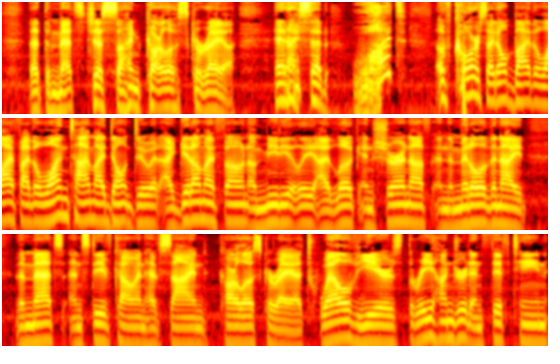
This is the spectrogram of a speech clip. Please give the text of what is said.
that the Mets just signed Carlos Correa. And I said, What? Of course, I don't buy the Wi Fi. The one time I don't do it, I get on my phone immediately. I look, and sure enough, in the middle of the night, the Mets and Steve Cohen have signed Carlos Correa 12 years, $315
